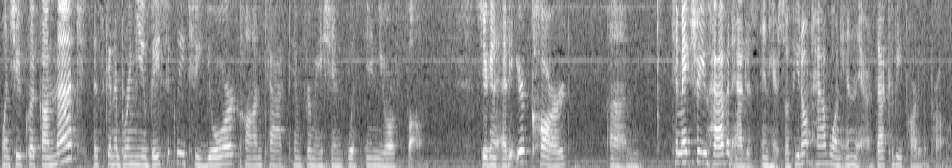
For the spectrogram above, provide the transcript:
Once you click on that, it's going to bring you basically to your contact information within your phone. So you're going to edit your card um, to make sure you have an address in here. So if you don't have one in there, that could be part of the problem.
